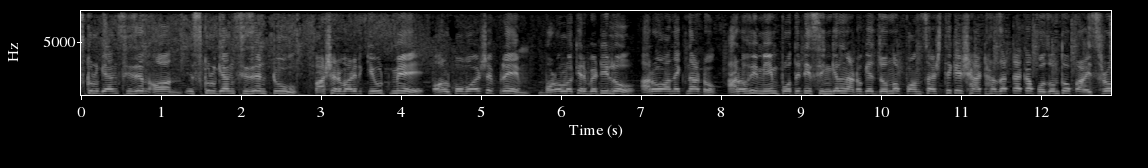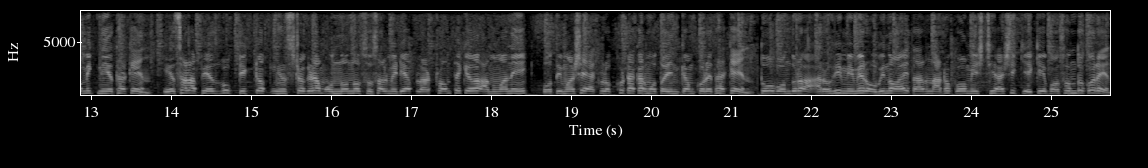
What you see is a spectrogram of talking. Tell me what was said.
school gang season one, school gang season two, পাশের বাড়ির কিউট মেয়ে, অল্প বয়সে প্রেম, বড় লোকের বেটিলো আরও অনেক নাটক। আরোহী মিম প্রতিটি সিঙ্গেল নাটকের জন্য পঞ্চাশ থেকে ষাট হাজার টাকা পর্যন্ত পারিশ্রমিক নিয়ে থাকেন। এছাড়া ফেসবুক, টিকটক, ইনস্টাগ্রাম অন্যান্য সোশ্যাল মিডিয়া প্ল্যাটফর্ম থেকেও আনুমানিক প্রতি মাসে এক লক্ষ টাকার মতো ইনকাম করে থাকেন। তো বন্ধুরা, আরোহী মিমের অভিনয়, তার নাটক ও মিষ্টি হাসি কে কে পছন্দ করেন?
